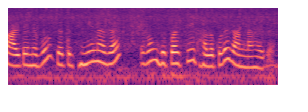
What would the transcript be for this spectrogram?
পাল্টে নেব যাতে ভেঙে না যায় এবং দুপাশ দিয়েই ভালো করে রান্না হয়ে যায়।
